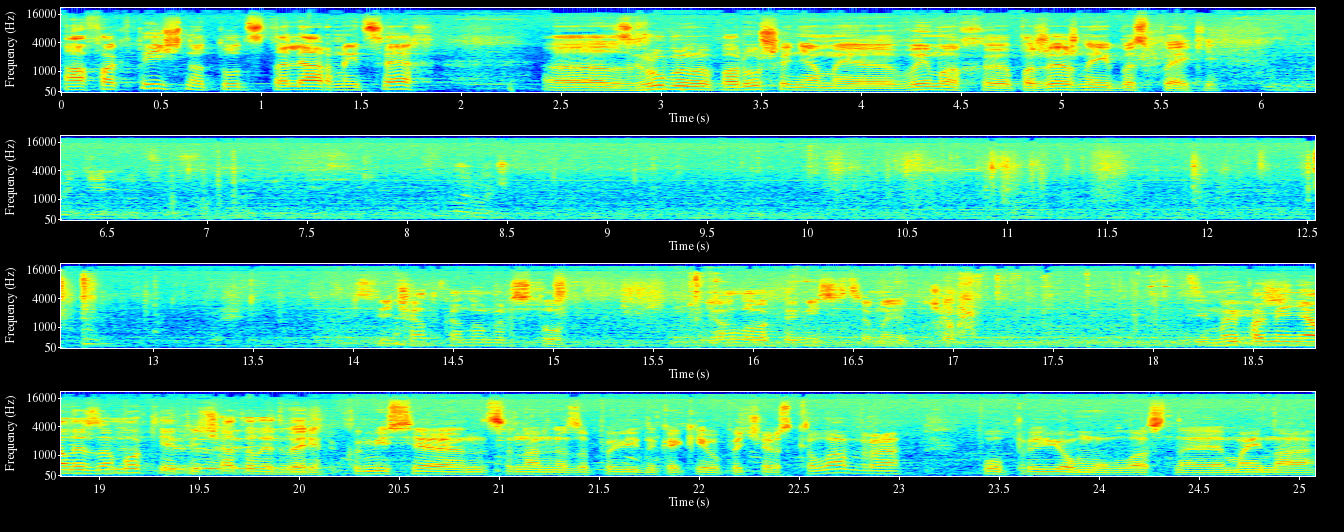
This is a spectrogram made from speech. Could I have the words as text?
А фактично тут столярний цех е, з грубими порушеннями вимог пожежної безпеки. Печатка номер 100. Я голова комісії, це моя печатка. Ми поміняли замок і опечатали двері. Комісія національного заповідника Києво-Печерська лавра по прийому власне майна,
